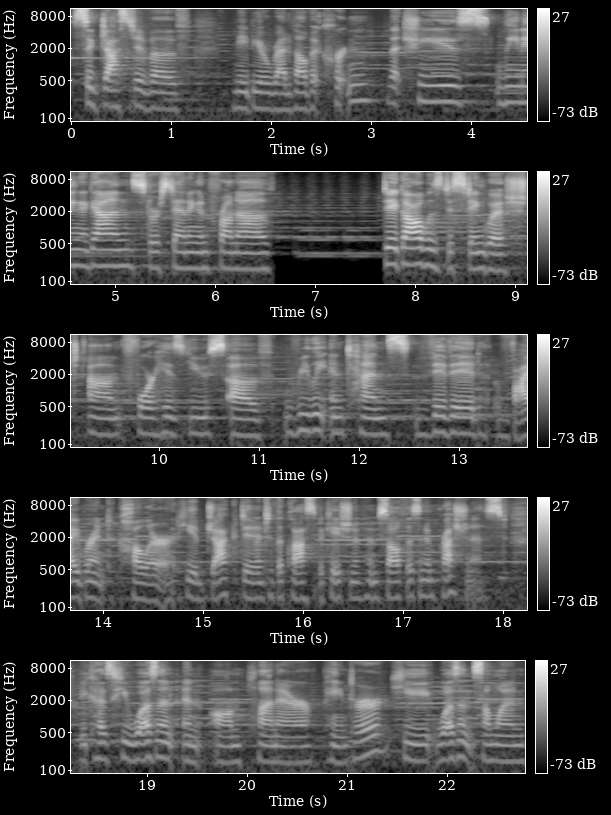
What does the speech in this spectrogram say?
suggestive of maybe a red velvet curtain that she's leaning against or standing in front of. Degas was distinguished um, for his use of really intense, vivid, vibrant color. He objected to the classification of himself as an impressionist because he wasn't an en plein air painter. He wasn't someone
